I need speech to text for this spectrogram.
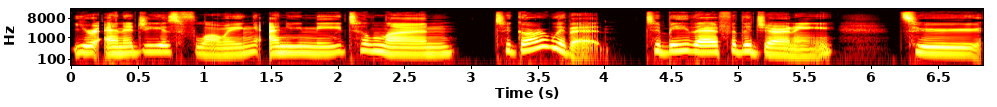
your energy is flowing, and you need to learn to go with it, to be there for the journey to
